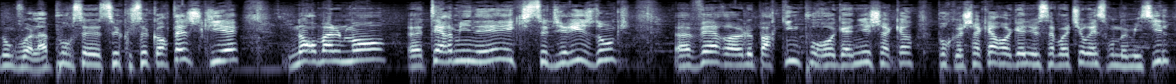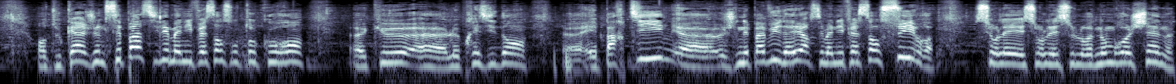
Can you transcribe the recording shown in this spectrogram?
donc voilà pour ce cortège qui est normalement terminé et qui se dirige donc euh, vers euh, le parking pour regagner chacun, pour que chacun regagne sa voiture et son domicile. En tout cas, je ne sais pas si les manifestants sont au courant euh, que le président est parti. Je n'ai pas vu d'ailleurs ces manifestants suivre sur les sur les, nombreuses chaînes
